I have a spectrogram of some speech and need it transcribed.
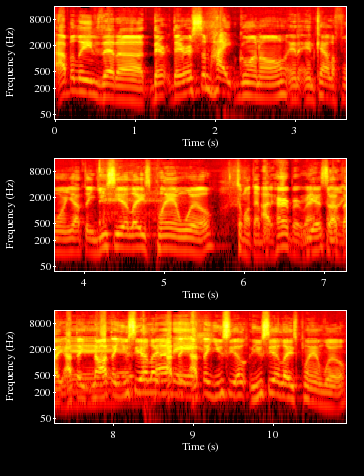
I believe that uh, there there is some hype going on in, in California. I think UCLA's playing well. Talking about that boy I- Herbert, right? Yes, I, Talking think I think no, I think yeah, UCLA. I think I think UCLA, UCLA's playing well.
